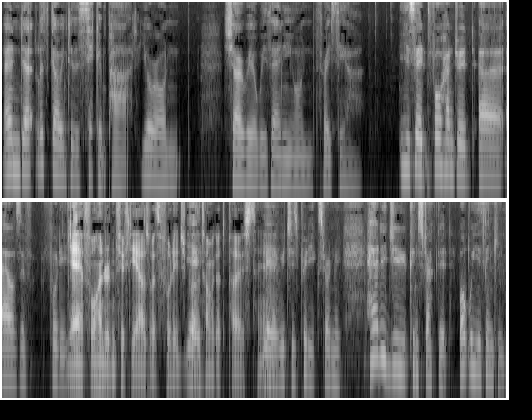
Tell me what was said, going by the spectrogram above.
And uh, let's go into the second part. You're on Showreel with Annie on 3CR. You said 400 uh, hours of footage. Yeah, 450 hours worth of footage by the time we got to post. Yeah, which is pretty extraordinary. How did you construct it? What were you thinking?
